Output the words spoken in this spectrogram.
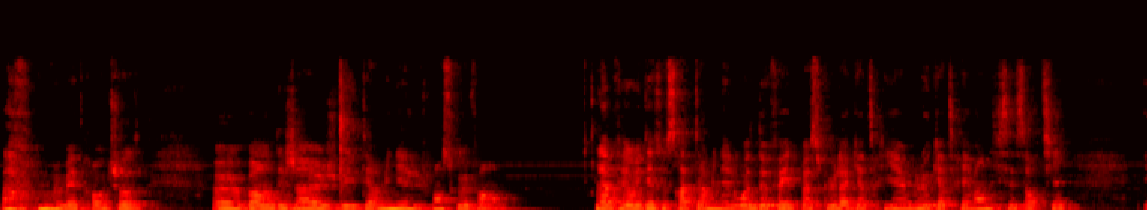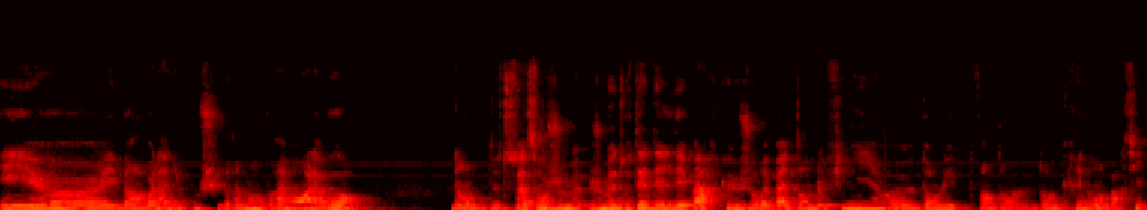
avant de me mettre à autre chose. Euh, ben déjà, je vais terminer. Je pense que, enfin, la priorité ce sera de terminer le What the Fate parce que la quatrième, le quatrième indice est sorti et, euh, et, ben voilà, du coup, je suis vraiment vraiment à la bourre. Non, de toute façon, je me, doutais dès le départ que j'aurais pas le temps de le finir dans, les, enfin, dans, dans le créneau imparti.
